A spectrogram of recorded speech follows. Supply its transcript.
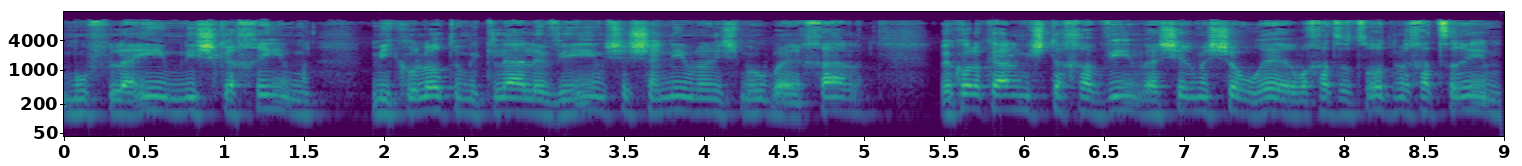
מופלאים, נשכחים מקולות ומכלי הלוויים ששנים לא נשמעו בהיכל. וכל הקהל משתחווים, והשיר משורר, וחצוצרות מחצרים,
